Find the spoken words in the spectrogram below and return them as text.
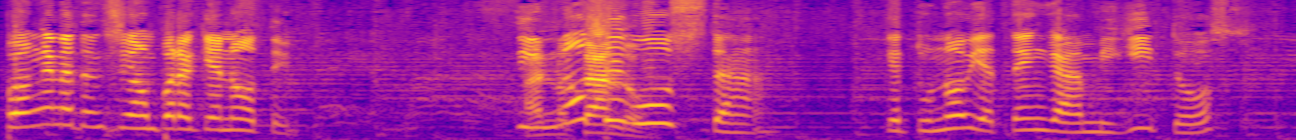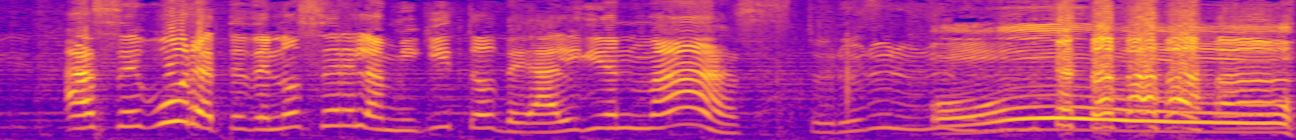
Pongan atención para que anoten. Si no te gusta que tu novia tenga amiguitos, asegúrate de no ser el amiguito de alguien más. Tururururu. ¡Oh!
